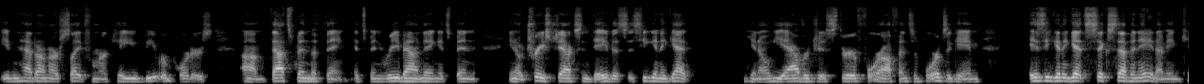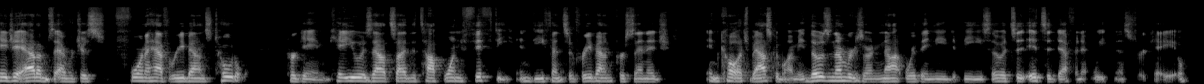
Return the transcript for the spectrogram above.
even had on our site from our KUB reporters, um, that's been the thing. It's been rebounding. It's been, you know, Trayce Jackson Davis. Is he going to get, you know, he averages three or four offensive boards a game. Is he going to get six, seven, eight? I mean, KJ Adams averages four and a half rebounds total per game. KU is outside the top 150 in defensive rebound percentage in college basketball. I mean, those numbers are not where they need to be. So it's a, it's a definite weakness for KU.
